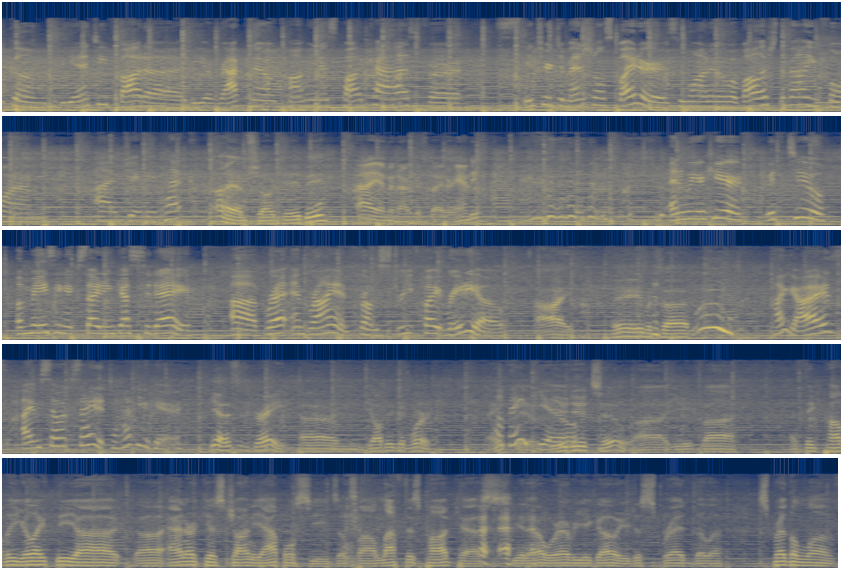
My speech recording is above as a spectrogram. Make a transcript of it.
Welcome to the Antifada, the Arachno Communist podcast for interdimensional spiders who want to abolish the value form. I'm Jamie Peck, I am Sean KB. I am an Arca Spider, Andy. and we are here with two amazing, exciting guests today uh, Brett and Brian from Street Fight Radio. Hi. Hey, what's up? Hi, guys. I'm so excited to have you here. Yeah, this is great. Um, y'all do good work. Well, thank you. You do too. Uh, you've, uh, I think probably you're like the uh, uh, anarchist Johnny Appleseeds of uh, leftist podcasts. you know, wherever you go, you just spread the spread the love.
